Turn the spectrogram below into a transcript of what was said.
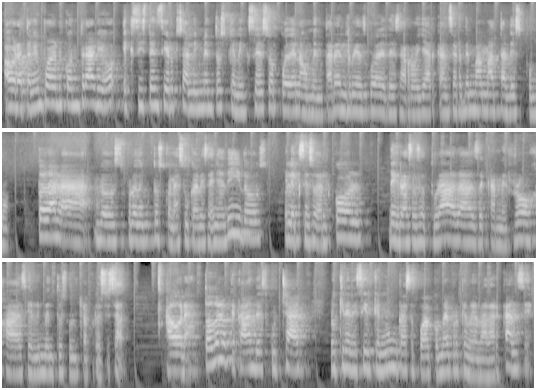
Ahora, también por el contrario, existen ciertos alimentos que en exceso pueden aumentar el riesgo de desarrollar cáncer de mama, tales como todos los productos con azúcares añadidos, el exceso de alcohol, de grasas saturadas, de carnes rojas y alimentos ultraprocesados. Ahora, todo lo que acaban de escuchar no quiere decir que nunca se pueda comer porque me va a dar cáncer.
